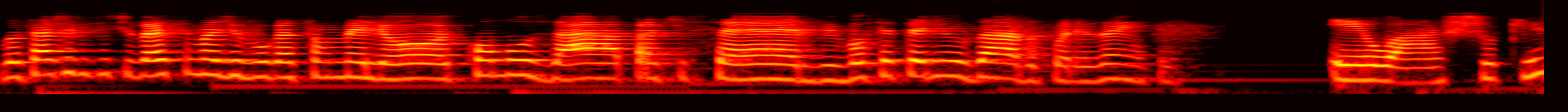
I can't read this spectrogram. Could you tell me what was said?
Você acha que se tivesse uma divulgação melhor, como usar, para que serve, você teria usado, por exemplo? Eu acho que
